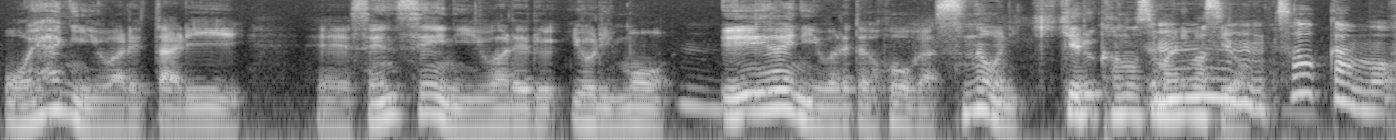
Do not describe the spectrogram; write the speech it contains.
親に言われたり、えー先生に言われるよりも、うん AI に言われた方が素直に聞ける可能性もありますよ。うんそうかも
